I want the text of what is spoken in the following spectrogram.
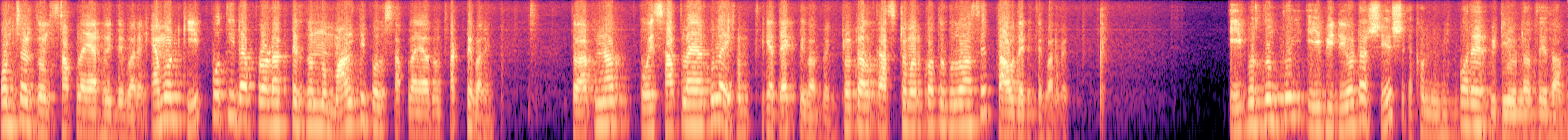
পঞ্চাশ জন সাপ্লায়ার হইতে পারে। এমনকি প্রতিটা প্রোডাক্টের জন্য মাল্টিপল সাপ্লায়ারও থাকতে পারে। তো আপনার ওই সাপ্লায়ারগুলো এখান থেকে দেখতে পারবেন। টোটাল কাস্টমার কতগুলো আছে তাও দেখতে পারবেন। এই পর্যন্তই এই ভিডিওটা শেষ। এখন পরের ভিডিওটাতে যাব।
